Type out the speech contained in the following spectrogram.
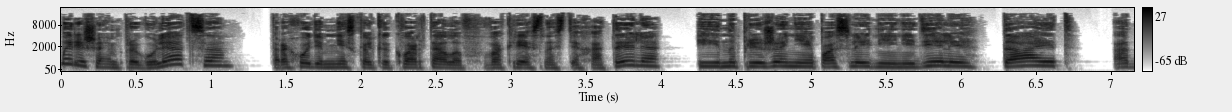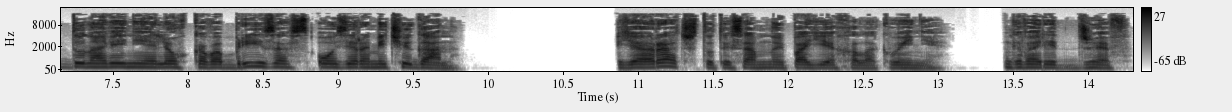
Мы решаем прогуляться, проходим несколько кварталов в окрестностях отеля, и напряжение последней недели тает от дуновения легкого бриза с озера Мичиган. Я рад, что ты со мной поехала, Квинни, говорит Джефф.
